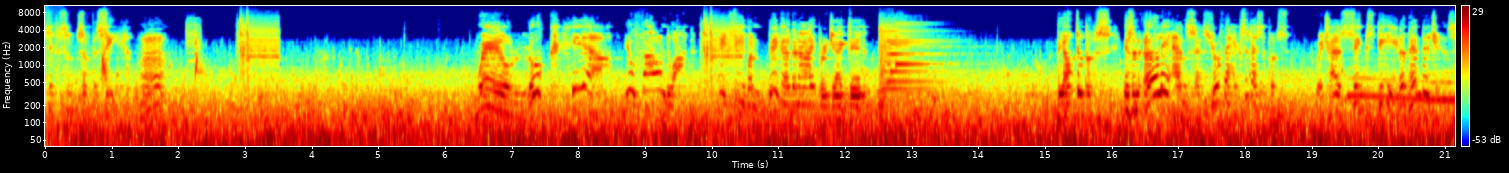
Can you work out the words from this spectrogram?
Citizens of the sea, huh? Well, look here! You found one! It's even bigger than I projected. The octopus is an early ancestor of the hexadecipus, which has 16 appendages.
